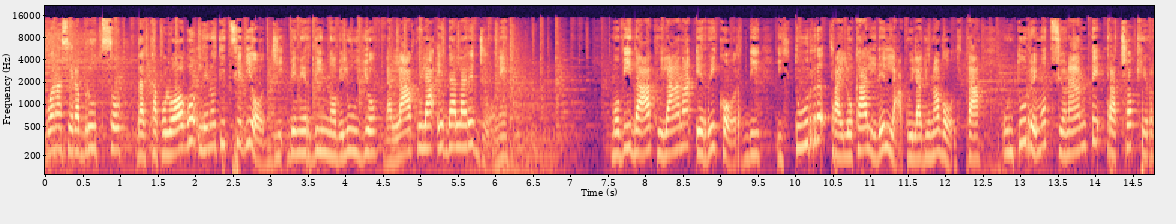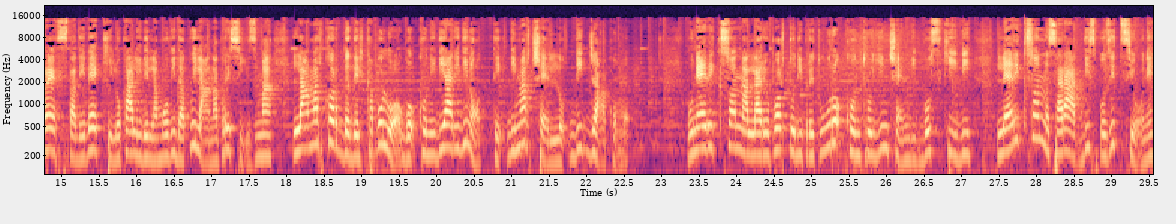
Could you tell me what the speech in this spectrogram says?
Buonasera Abruzzo, dal capoluogo le notizie di oggi, venerdì 9 luglio, dall'Aquila e dalla Regione. Movida Aquilana e Ricordi, il tour tra i locali dell'Aquila di una volta, un tour emozionante tra ciò che resta dei vecchi locali della Movida Aquilana pre-sisma, l'Amarcord del capoluogo con i diari di notte di Marcello Di Giacomo. Un Ericsson all'aeroporto di Preturo contro gli incendi boschivi. L'Ericsson sarà a disposizione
